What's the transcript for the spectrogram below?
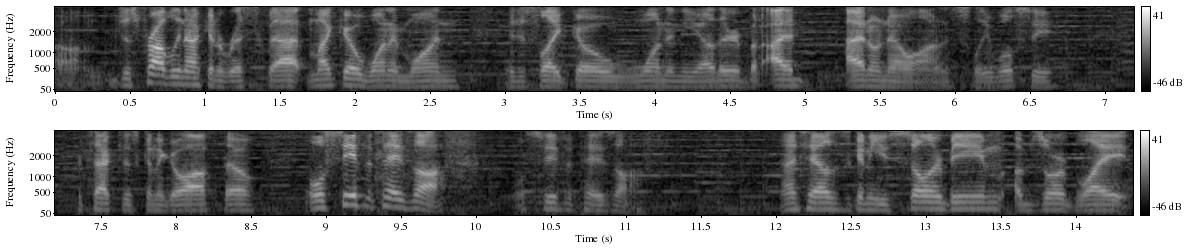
Um, just probably not going to risk that. Might go one and one and just like go one in the other, but I I don't know honestly. We'll see. Protect is going to go off though. We'll see if it pays off. We'll see if it pays off. Ninetales is going to use Solar Beam, Absorb Light.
